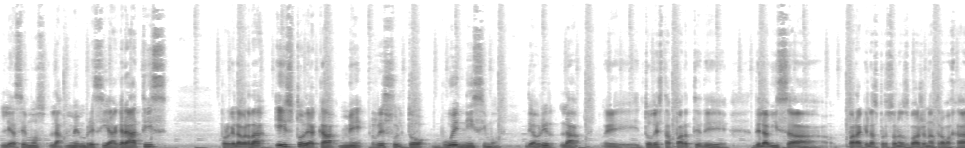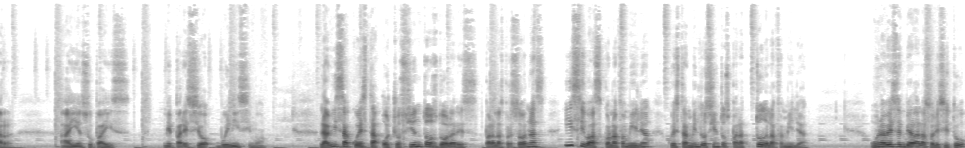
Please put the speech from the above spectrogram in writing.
le hacemos la membresía gratis. Porque la verdad, esto de acá me resultó buenísimo. De abrir la, eh, toda esta parte de, de la visa para que las personas vayan a trabajar ahí en su país. Me pareció buenísimo. La visa cuesta 800 dólares para las personas y si vas con la familia cuesta 1200 para toda la familia. Una vez enviada la solicitud,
